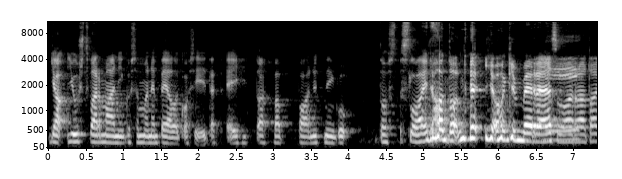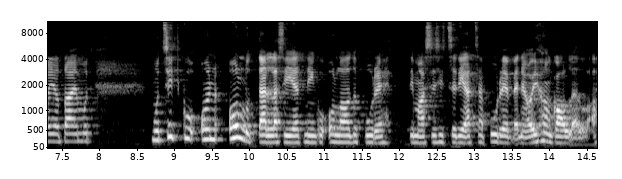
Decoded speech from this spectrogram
Ja just varmaan niinku semmoinen pelko siitä, että ei hitto, että mä vaan nyt niinku tos slaidaan tonne johonkin mereen Niin. suoraan tai jotain. Mutta mut sitten kun on ollut tällaisia, että niinku ollaan oltu purjehtimassa ja sitten sä tiedät, että se purjevene on ihan kallellaan.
